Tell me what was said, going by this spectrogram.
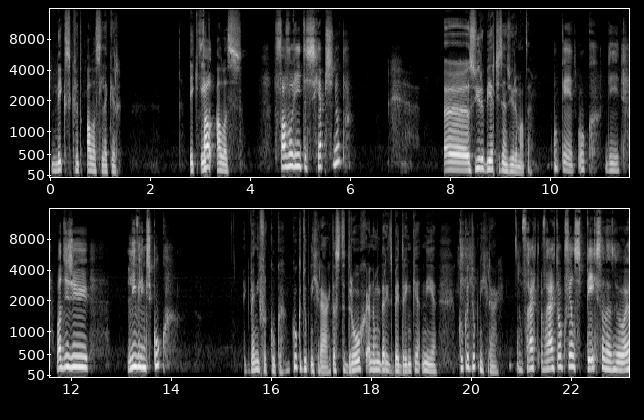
Niks, ik vind alles lekker. Ik eet alles. Favoriete schepsnoep? Eh, zure beertjes en zure matten. Oké, ook die. Wat is uw lievelingskoek? Ik ben niet voor koeken. Koeken doe ik niet graag. Dat is te droog en dan moet ik daar iets bij drinken. Nee, koeken doe ik niet graag. Vraagt, vraagt ook veel speeksel en zo, hè.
